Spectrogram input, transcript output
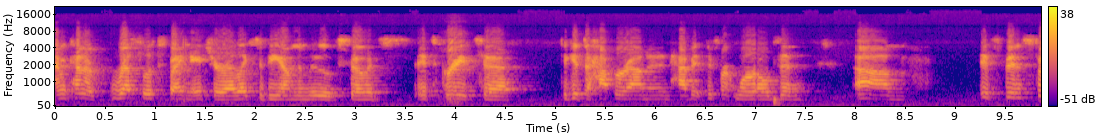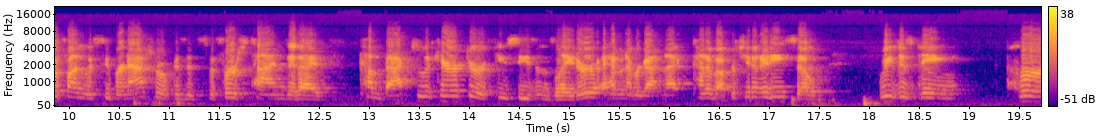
I'm kind of restless by nature. I like to be on the move, so it's it's great to to get to hop around and inhabit different worlds. And um, it's been so fun with Supernatural because it's the first time that I've come back to a character a few seasons later. I haven't ever gotten that kind of opportunity. So revisiting her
